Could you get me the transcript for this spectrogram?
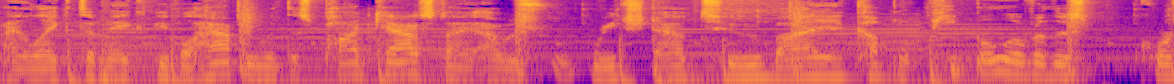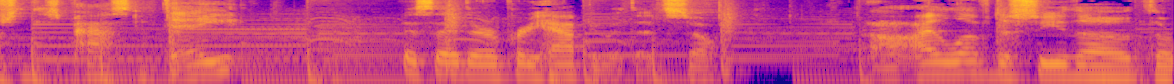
I like to make people happy with this podcast. I, I was reached out to by a couple people over this course of this past day. They said they were pretty happy with it. So uh, I love to see the the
